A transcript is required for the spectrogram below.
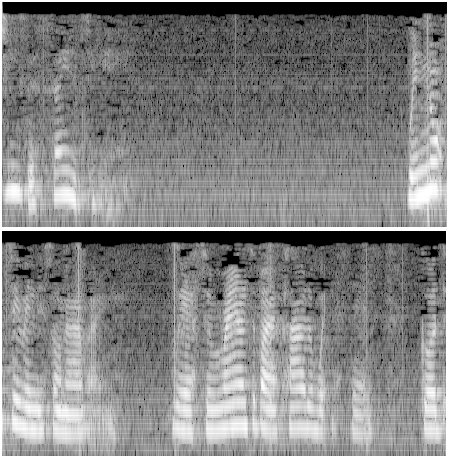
Jesus saying to you? We're not doing this on our own. We are surrounded by a cloud of witnesses. God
